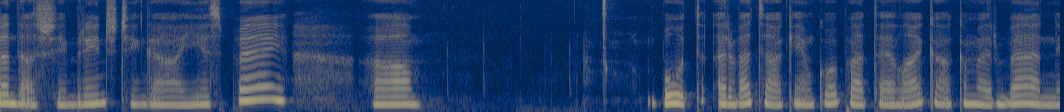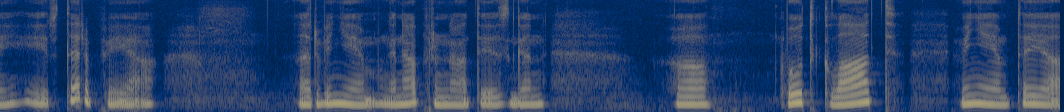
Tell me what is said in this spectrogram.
radās šī brīnišķīgā iespēja uh, būt ar vecākiem kopā tajā laikā, kamēr bērni ir terapijā. Ar viņiem gan aprunāties, gan uh, būt klāt viņiem tajā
